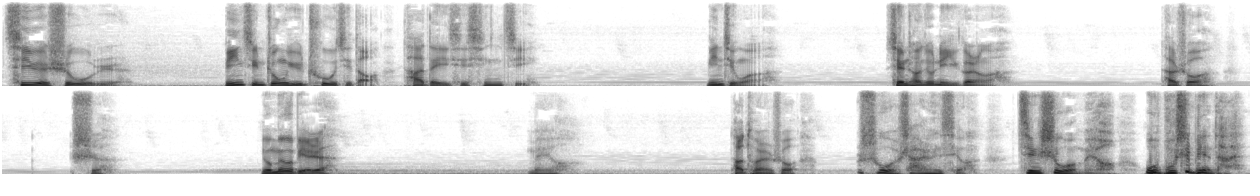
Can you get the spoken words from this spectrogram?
七月十五日，民警终于触及到他的一些心迹。民警问：“啊现场就你一个人啊？”他说：“是。”有没有别人？没有。他突然说：“说我杀人行，监视我没有？我不是变态。”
